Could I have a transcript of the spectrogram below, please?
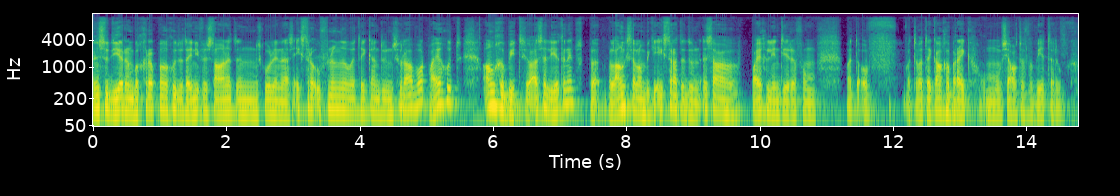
instudeer in begrippe en goed wat hy nie verstaan het in skool en daar's ekstra oefeninge wat hy kan doen. So daar word baie goed aangebied. So as 'n leerder net belangstel om 'n bietjie ekstra te doen, is daar baie geleenthede vir hom wat of wat wat hy kan gebruik om homself te verbeter ook.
